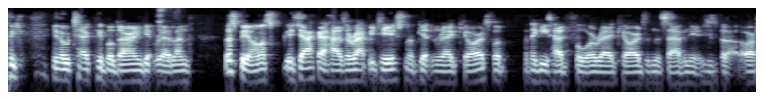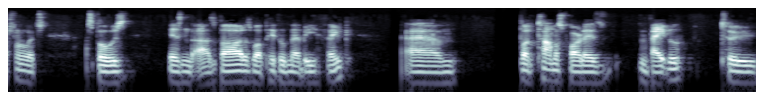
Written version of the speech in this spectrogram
you know, take people down and get rid of. let's be honest, Xhaka has a reputation of getting red cards, but I think he's had four red cards in the seven years he's been at Arsenal, which I suppose isn't as bad as what people maybe think. Um, but Thomas Partey is vital to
